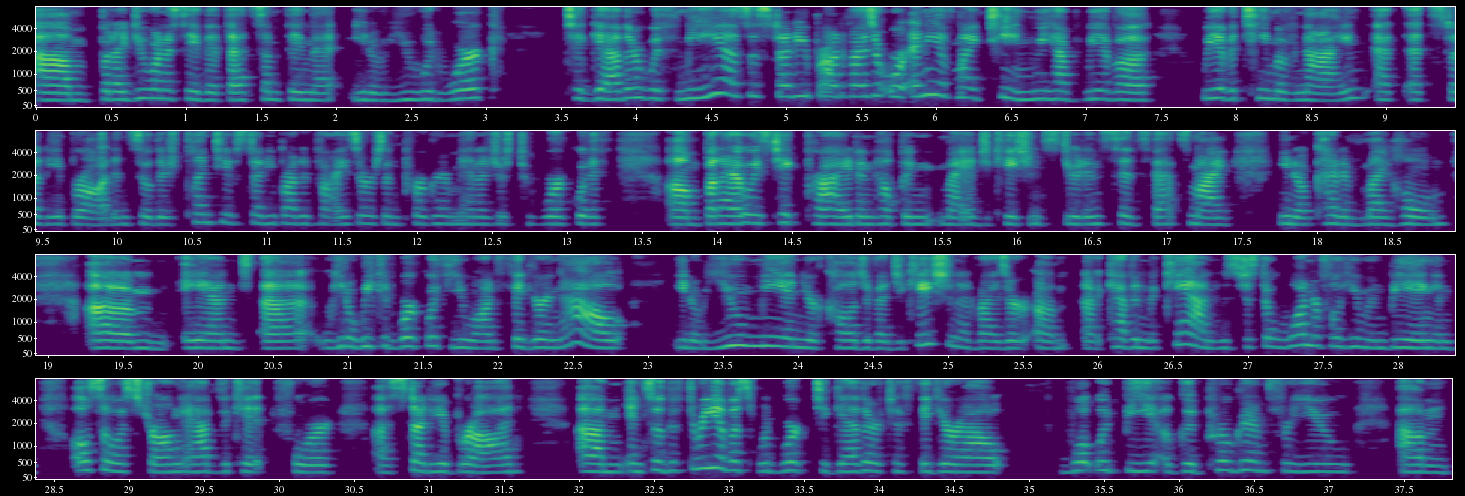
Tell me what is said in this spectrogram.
Um, but I do want to say that that's something that you know you would work together with me as a study abroad advisor or any of my team. We have we have a we have a team of nine at, at study abroad and so there's plenty of study abroad advisors and program managers to work with. Um, but i always take pride in helping my education students since that's my you know kind of my home. Um, and uh, you know we could work with you on figuring out you know you me and your college of education advisor um, uh, kevin mccann who's just a wonderful human being and also a strong advocate for uh, study abroad. Um, and so the three of us would work together to figure out what would be a good program for you um,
